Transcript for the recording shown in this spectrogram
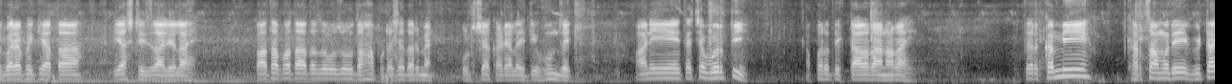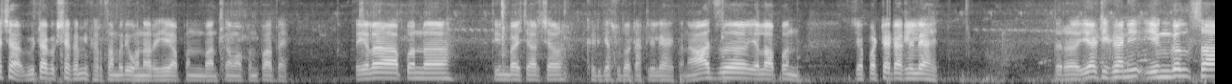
ते बऱ्यापैकी आता या स्टेजला आलेलं आहे. पाहता पाहता आता जवळजवळ दहा फुटाच्या दरम्यान पुढच्या कड्याला इथे होऊन जाईल. आणि त्याच्यावरती परत एक ताळ राहणार आहे. तर कमी खर्चामध्ये विटाच्या विटापेक्षा कमी खर्चामध्ये होणार हे आपण बांधकाम आपण पाहत आहे तर याला आपण तीन बाय चारच्या खिडक्यासुद्धा टाकलेल्या आहेत. आणि आज याला आपण ज्या पट्ट्या टाकलेल्या आहेत तर या ठिकाणी एंगलचा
